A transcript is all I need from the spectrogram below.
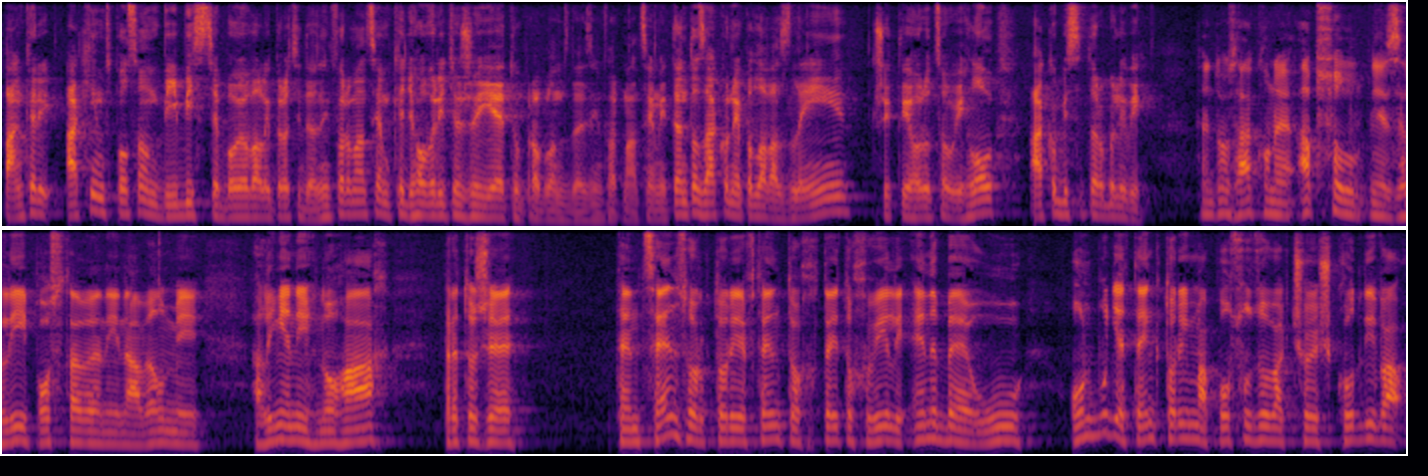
pán Kerry, akým spôsobom vy by ste bojovali proti dezinformáciám, keď hovoríte, že je tu problém s dezinformáciami? Tento zákon je podľa vás zlý, šitý horúcou ihlou. Ako by ste to robili vy? Tento zákon je absolútne zlý, postavený na veľmi hlinených nohách, pretože ten cenzor, ktorý je v tento, tejto chvíli NBU, on bude ten, ktorý má posudzovať, čo je škodlivá,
